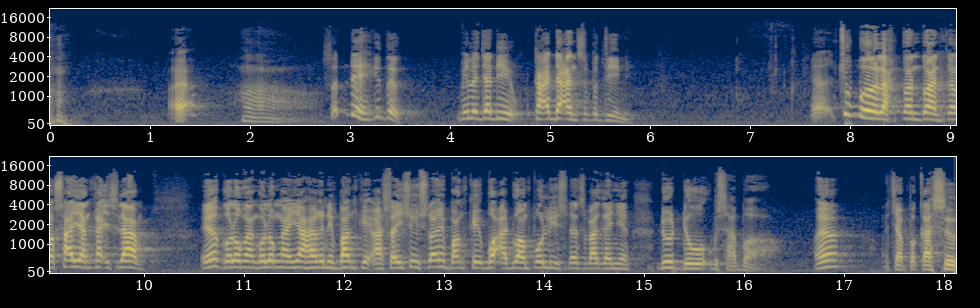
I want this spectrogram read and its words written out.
ha, sedih kita bila jadi keadaan seperti ini. Ya, cubalah tuan-tuan kalau sayangkan Islam. Ya, golongan-golongan yang hari ini bangkit asal isu Islam ini bangkit buat aduan polis dan sebagainya. Duduk bersabar. Ya, macam perkasa,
